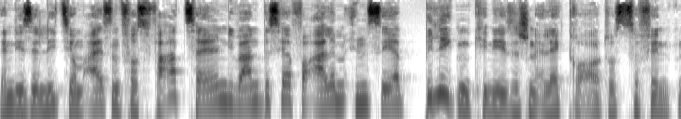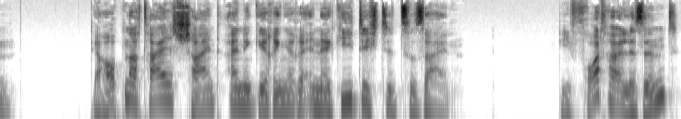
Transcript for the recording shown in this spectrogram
Denn diese Lithium-Eisenphosphat-Zellen, die waren bisher vor allem in sehr billigen chinesischen Elektroautos zu finden. Der Hauptnachteil scheint eine geringere Energiedichte zu sein. Die Vorteile sind,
